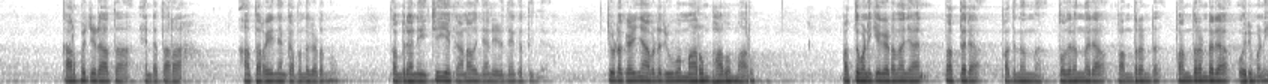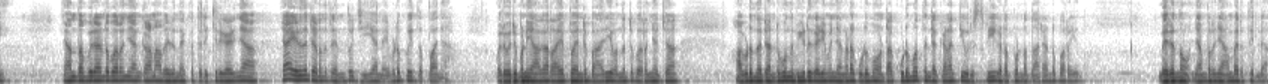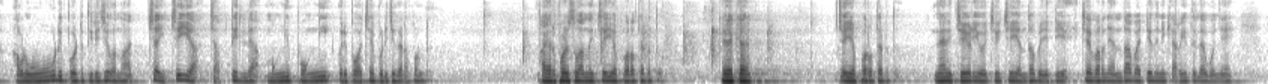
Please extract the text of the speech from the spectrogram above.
കാർപ്പറ്റിടാത്ത എന്റെ തറ. ആ തറയിൽ ഞാൻ കമന്ന് കിടന്നു. തമ്പുരാനെ ഇച്ചയെ കാണാതെ ഞാൻ എഴുന്നേക്കത്തില്ല ചൂടെ കഴിഞ്ഞാൽ അവരുടെ രൂപം മാറും ഭാവം മാറും. പത്ത് മണിക്ക് കിടന്ന ഞാൻ പത്തര പതിനൊന്ന് പതിനൊന്നര പന്ത്രണ്ട് പന്ത്രണ്ടര ഒരു മണി. ഞാൻ തമ്പുരാണ്ട് പറഞ്ഞ് ഞാൻ കാണാതെ എഴുന്നേക്കത്തില്ല ഇച്ചിരി കഴിഞ്ഞാൽ ഞാൻ എഴുന്നേറ്റ് കിടന്നിട്ട് എന്തോ ചെയ്യാനാണ് എവിടെ പോയി തപ്പാനാ? ഒരു ഒരു മണി ആകാറായപ്പോൾ എന്റെ ഭാര്യ വന്നിട്ട് പറഞ്ഞു വെച്ചാൽ അവിടുന്ന് രണ്ട് മൂന്ന് വീട് കഴിയുമ്പോൾ ഞങ്ങളുടെ കുടുംബമുണ്ട് ആ കുടുംബത്തിന്റെ കിണറ്റി ഒരു സ്ത്രീ കിടപ്പുണ്ടെന്ന് ആരാണ്ട് പറയുന്നു വരുന്നോ? ഞാൻ പറഞ്ഞു ഞാൻ വരത്തില്ല. അവൾ ഓടിപ്പോയിട്ട് തിരിച്ചു വന്നു. അച്ഛ ഇച്ചയ്യ. ചത്തില്ല. മുങ്ങി പൊങ്ങി ഒരു പോച്ചയെ പിടിച്ച് കിടപ്പുണ്ട്. ഫയർഫോഴ്സ് വന്ന് ഇച്ചയ്യ പുറത്തെടുത്തു. കേക്ക്. ഇച്ചയ്യ പുറത്തെടുത്തു. ഞാൻ ഇച്ചയോട് ചോദിച്ചു ഇച്ചയ്യ എന്താ പറ്റിയേ? ഇച്ചയെ പറഞ്ഞു എന്താ പറ്റിയെന്ന് എനിക്ക് എനിക്കറിയത്തില്ല കുഞ്ഞേ.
